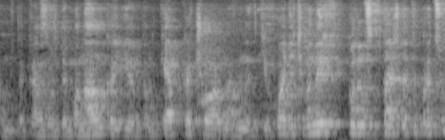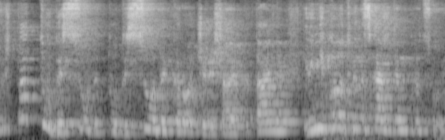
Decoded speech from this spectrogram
Там така завжди бананка є, там кепка чорна, вони такі ходять. Вони, коли спитаєш, де ти працюєш, та туди-сюди, туди-сюди, коротше, рішають питання. І він ніколи тобі не скаже, де він працює.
